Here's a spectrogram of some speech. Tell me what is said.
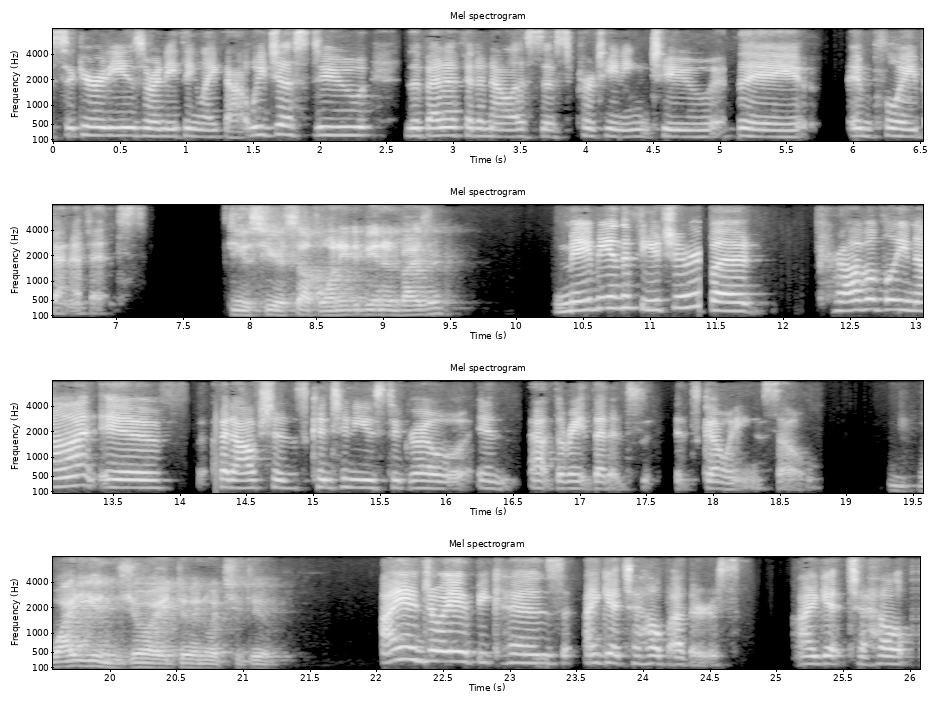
securities or anything like that. We just do the benefit analysis pertaining to the employee benefits. Do you see yourself wanting to be an advisor? Maybe in the future, but probably not if Fed options continues to grow in at the rate that it's it's going. So why do you enjoy doing what you do? I enjoy it because I get to help others. I get to help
